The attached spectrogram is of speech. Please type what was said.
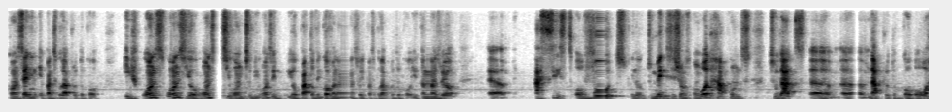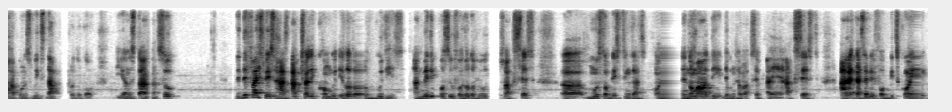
concerning a particular protocol if once once you're once you want to be once you're part of a governance for a particular protocol, you can as well uh, assist or vote, you know, to make decisions on what happens to that um, um, that protocol or what happens with that protocol. You understand? So the DeFi space has actually come with a lot of goodies and made it possible for a lot of people to access uh, most of these things that on a normal day they wouldn't have accept, uh, accessed. And like I said before, Bitcoin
